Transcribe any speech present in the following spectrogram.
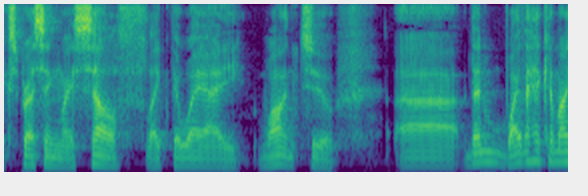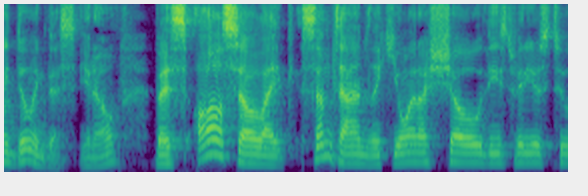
expressing myself like the way I want to uh, then why the heck am I doing this you know but it's also like sometimes like you want to show these videos to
